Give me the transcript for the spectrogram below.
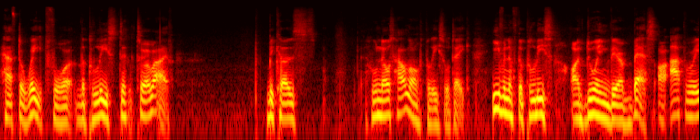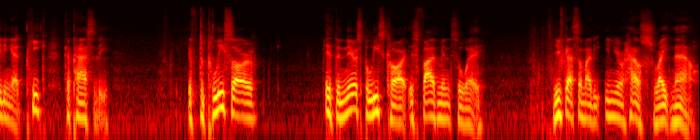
have to wait for the police to, to arrive. Because who knows how long the police will take. Even if the police are doing their best, are operating at peak capacity. If the police are if the nearest police car is five minutes away, you've got somebody in your house right now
